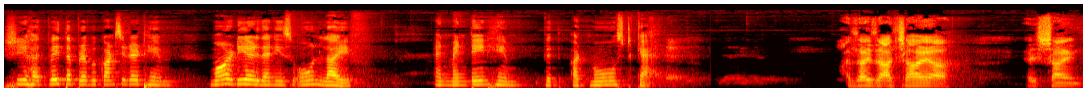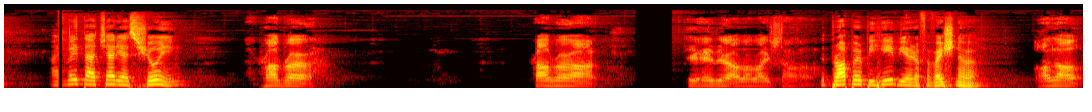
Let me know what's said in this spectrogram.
Sri Advaita Prabhu considered him more dear than his own life and maintained him with utmost care. Advaita Acharya is showing Advaita Acharya is showing proper, proper uh, behavior of a Vaishnava. the proper behavior of a Vaishnava. Although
